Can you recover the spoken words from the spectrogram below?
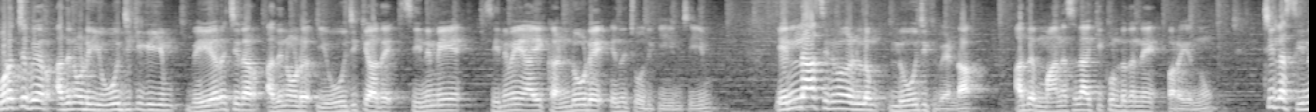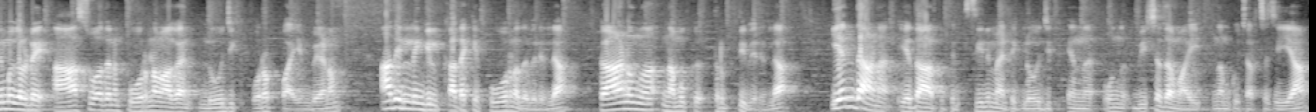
കുറച്ച് പേർ അതിനോട് യോജിക്കുകയും വേറെ ചിലർ അതിനോട് യോജിക്കാതെ സിനിമയെ സിനിമയായി കണ്ടൂടെ എന്ന് ചോദിക്കുകയും ചെയ്യും. എല്ലാ സിനിമകളിലും ലോജിക്ക് വേണ്ട. അത് മനസ്സിലാക്കിക്കൊണ്ട് തന്നെ പറയുന്നു. ചില സിനിമകളുടെ ആസ്വാദനം പൂർണമാകാൻ ലോജിക് ഉറപ്പായും വേണം. അതില്ലെങ്കിൽ കഥയ്ക്ക് പൂർണത വരില്ല. കാണുന്ന നമുക്ക് തൃപ്തി വരില്ല. എന്താണ് യഥാർത്ഥത്തിൽ സിനിമാറ്റിക് ലോജിക് എന്ന് ഒന്ന് വിശദമായി നമുക്ക് ചർച്ച ചെയ്യാം.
